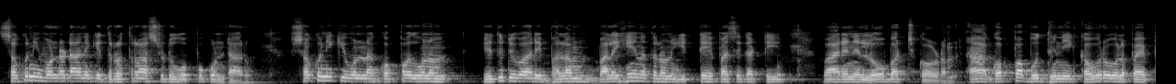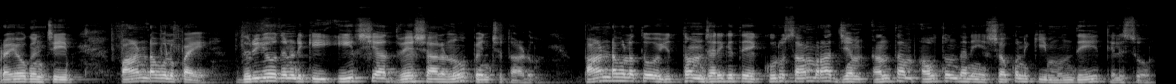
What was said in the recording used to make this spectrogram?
శకుని ఉండడానికి ధృతరాష్ట్రుడు ఒప్పుకుంటారు. శకునికి ఉన్న గొప్ప గుణం ఎదుటివారి బలం బలహీనతలను ఇట్టే పసిగట్టి వారిని లోబర్చుకోవడం. ఆ గొప్ప బుద్ధిని కౌరవులపై ప్రయోగించి పాండవులపై దుర్యోధనుడికి ఈర్ష్యా ద్వేషాలను పెంచుతాడు. పాండవులతో యుద్ధం జరిగితే కురు సామ్రాజ్యం అంతం అవుతుందని శకునికి ముందే తెలుసు.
